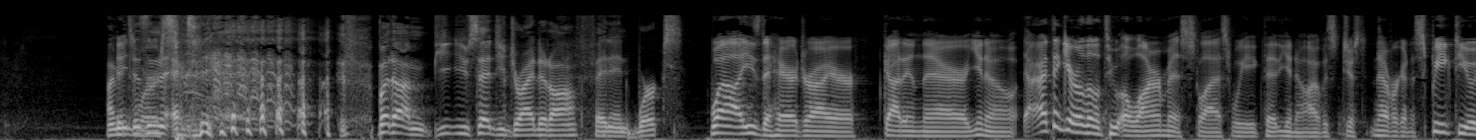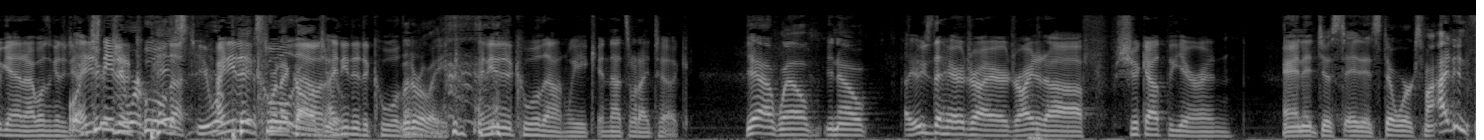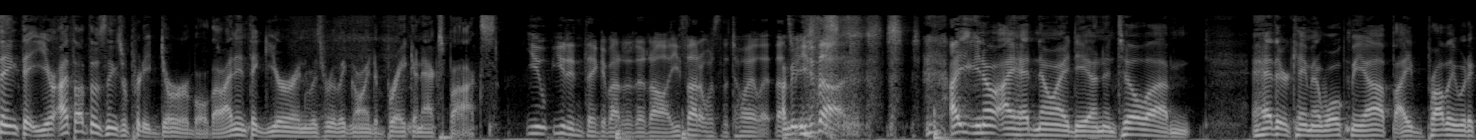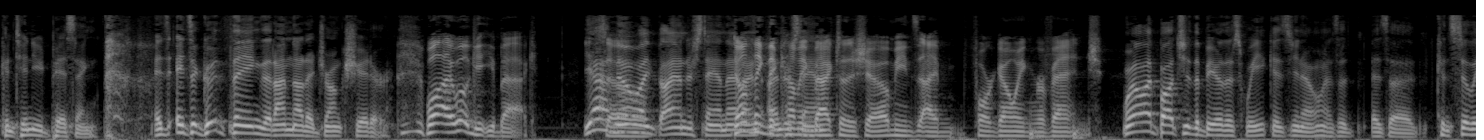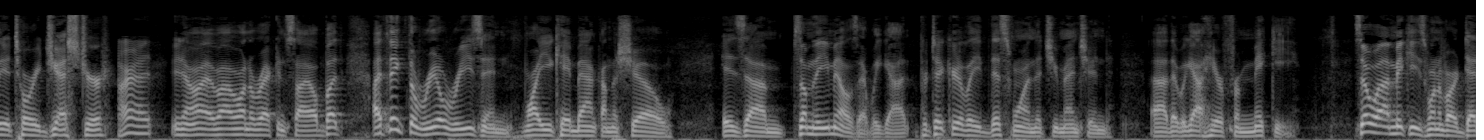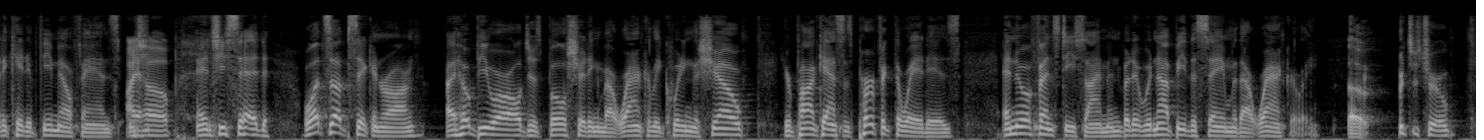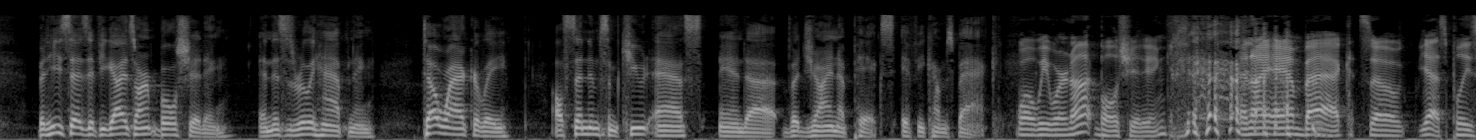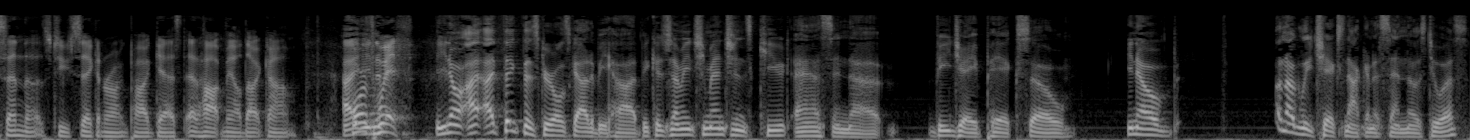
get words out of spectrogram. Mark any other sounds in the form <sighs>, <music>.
I mean, It's doesn't worse. <laughs> but um, you, you said you dried it off and it works. Well, I used a hair dryer, got in there, you know. I think you were a little too alarmist last week that, you know, I was just never going to speak to you again. I wasn't going to do Well, I just dude, needed a cool pissed. down. You were I needed a I cool down. you. I needed a cool down. Literally. week. I needed a <laughs> cool down week, and that's what I took. Yeah. Well, you know, I used the hair dryer, dried it off, shook out the urine. and it just it, it still works fine. I didn't think that urine. I thought those things were pretty durable, though. I didn't think urine was really going to break an Xbox. You you didn't think about it at all. You thought it was the toilet. That's I mean, what you <laughs> thought. I, you know, I had no idea, and until um, Heather came and woke me up, I probably would have continued pissing. <laughs> It's it's a good thing that I'm not a drunk shitter. Well, I will get you back. Yeah, So- no, I I understand that. Don't I- think that coming understand. back to the show means I'm foregoing revenge. Well, I bought you the beer this week, as you know, as a as a conciliatory gesture. All right. You know, I, I want to reconcile, but I think the real reason why you came back on the show is um, some of the emails that we got, particularly this one that you mentioned uh, that we got here from Mickey. So uh, Mickey's one of our dedicated female fans. I she- hope. And she said, "What's up, sick and wrong? I hope you are all just bullshitting about Wackerly quitting the show. Your podcast is perfect the way it is, and no offense, D. Simon, but it would not be the same without Wackerly." Oh, which is true. But he says if you guys aren't bullshitting, and this is really happening, tell Wackerly I'll send him some cute ass and uh, vagina pics if he comes back. Well, we were not bullshitting, <laughs> and I am back. So yes, please send those to sick and wrong podcast at hotmail.com. I- you know- Forthwith. You know, I, I think this girl's got to be hot because I mean she mentions cute ass and uh, VJ pics, so you know an ugly chick's not going to send those to us.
